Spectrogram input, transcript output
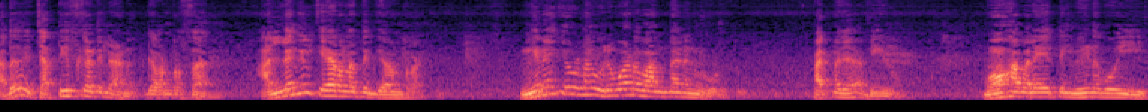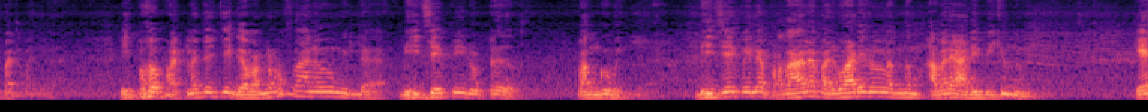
അത് ഛത്തീസ്ഗഡിലാണ് ഗവർണർ സ്ഥാനം. അല്ലെങ്കിൽ കേരളത്തിൽ ഗവർണറാക്കി. ഇങ്ങനെയൊക്കെയുള്ള ഒരുപാട് വാഗ്ദാനങ്ങൾ കൊടുത്തു. പത്മജ വീണു. മോഹവലയത്തിൽ വീണുപോയി പത്മജ. ഇപ്പോ പത്മജയ്ക്ക് ഗവർണർ സ്ഥാനവുമില്ല ബി ജെ പിയിലൊട്ട് പങ്കുമില്ല. ബി ജെ പിയിലെ പ്രധാന പരിപാടികളിലൊന്നും അവരെ അടിപ്പിക്കുന്നുണ്ട് കെ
